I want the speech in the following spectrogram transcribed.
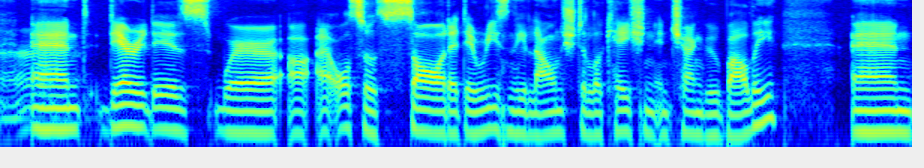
Ah. And there it is where uh, I also saw that they recently launched a location in Canggu, Bali, and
